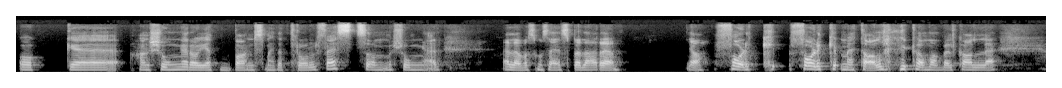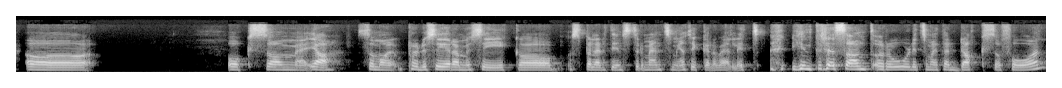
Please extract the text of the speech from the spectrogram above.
och eh, han sjunger i ett band som heter Trollfest som sjunger, eller vad ska man säga, spelar eh, ja, folk, folkmetall kan man väl kalla det. Och, och som, ja, som producerar musik och spelar ett instrument som jag tycker är väldigt intressant och roligt som heter daxofon,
